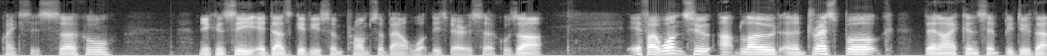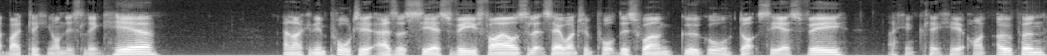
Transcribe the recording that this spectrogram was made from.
acquaintances circle. And you can see it does give you some prompts about what these various circles are. If I want to upload an address book then I can simply do that by clicking on this link here and I can import it as a CSV file. So let's say I want to import this one google.csv I can click here on open.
